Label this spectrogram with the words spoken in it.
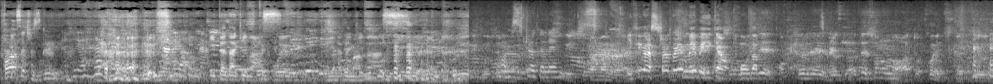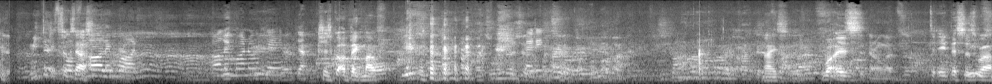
pronunciation is good. itadakimasu. Itadakimasu. I'm struggling. If you are struggling, maybe you can hold up. Okay. So Success. all in one. All in one, okay? Yeah. She's got a big mouth. Ready? Nice. What is to eat this as well?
